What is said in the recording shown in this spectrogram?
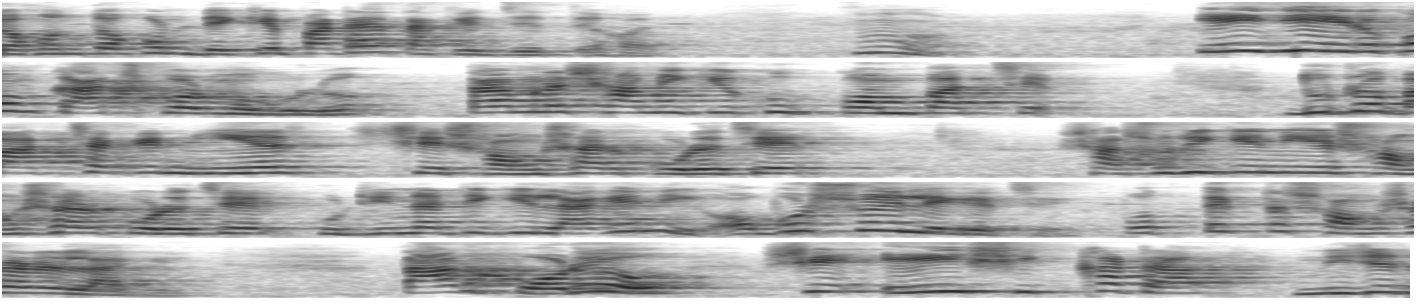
যখন তখন ডেকে পাঠায়, তাকে যেতে হয়। হুম, এই যে এরকম কাজকর্মগুলো, তার মানে স্বামীকে খুব কম পাচ্ছে। দুটো বাচ্চাকে নিয়ে সে সংসার করেছে, শাশুড়িকে নিয়ে সংসার করেছে, খুঁটিনাটি কি লাগেনি? অবশ্যই লেগেছে, প্রত্যেকটা সংসারে লাগে। তারপরেও সে এই শিক্ষাটা নিজের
